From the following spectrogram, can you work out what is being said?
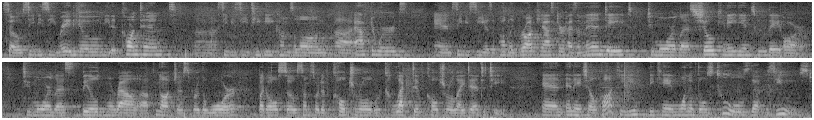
So CBC radio needed content, uh, CBC TV comes along uh, afterwards, and CBC as a public broadcaster has a mandate to more or less show Canadians who they are, to more or less build morale up, not just for the war, but also some sort of cultural or collective cultural identity. And NHL hockey became one of those tools that was used.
